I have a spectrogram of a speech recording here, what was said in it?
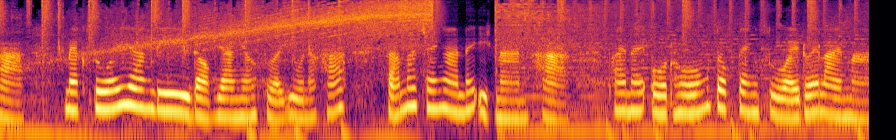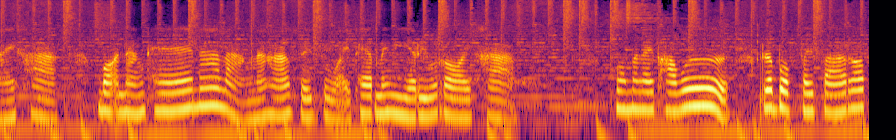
ค่ะ แม็กสวยยางดี ดอกยางยังสวยอยู่นะคะ สามารถใช้งานได้อีกนานค่ะ ภายในโอโถงตกแต่งสวยด้วยลายไม้ค่ะ เบาะหนังแท้หน้าหลังนะคะ สวยๆ แทบไม่มีริ้วรอยค่ะพวงมาลัยพาวเวอร์ระบบไฟฟ้ารอบ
